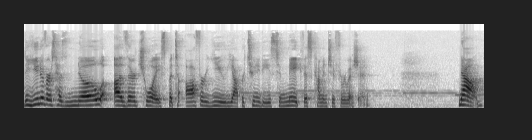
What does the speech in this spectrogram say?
the universe has no other choice but to offer you the opportunities to make this come into fruition. Now,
